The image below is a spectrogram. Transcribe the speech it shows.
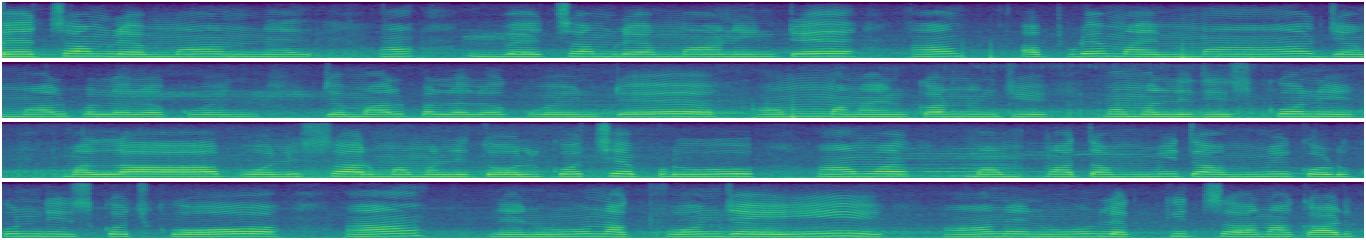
బెచ్చాంలేమ్మా అనేది బెచ్చాంలేమ్మా అని అంటే అప్పుడే మా అమ్మ జమ్మాల పల్లెలకు పోయింది. జమాల్పల్లెలోకి పోయింటే అమ్మ మా నాయనకాడ నుంచి మమ్మల్ని తీసుకొని మళ్ళా పోలీస్ సార్ మమ్మల్ని తోలుకొచ్చేప్పుడు మా- మా- తమ్మి తమ్మి కొడుకుని తీసుకొచ్చుకో. నేను నాకు ఫోన్ చేయి. నేను లెక్కిచ్చా నా కాడికి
